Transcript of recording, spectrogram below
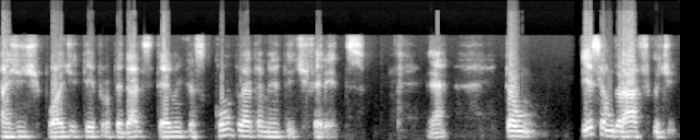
a gente pode ter propriedades térmicas completamente diferentes. Né? Então, esse é um gráfico de,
